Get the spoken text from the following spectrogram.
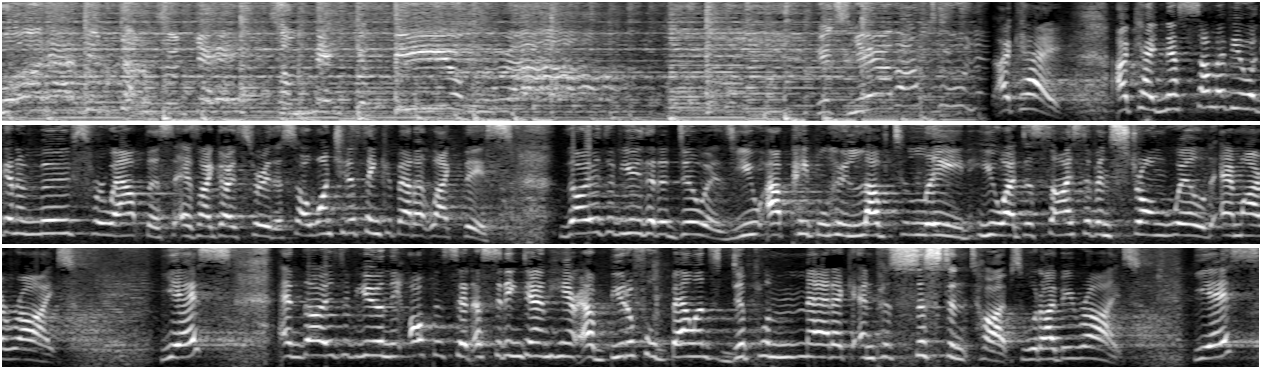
What Okay, okay, now some of you are going to move throughout this as I go through this. So I want you to think about it like this. Those of you that are doers, you are people who love to lead. You are decisive and strong willed. Am I right? Yes? And those of you in the opposite are sitting down here, our beautiful, balanced, diplomatic, and persistent types. Would I be right? Yes?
